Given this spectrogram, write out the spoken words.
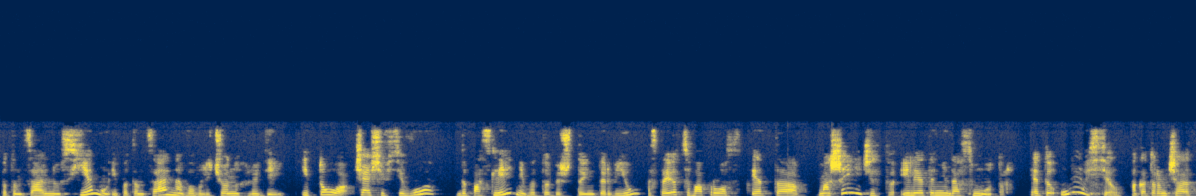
потенциальную схему и потенциальную потенциально вовлеченных людей. И то чаще всего до последнего, то бишь до интервью, остается вопрос, это мошенничество или это недосмотр? Это умысел, о котором человек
